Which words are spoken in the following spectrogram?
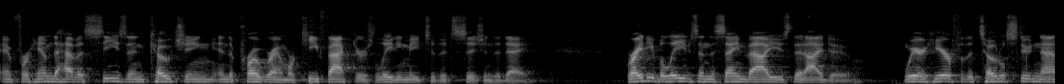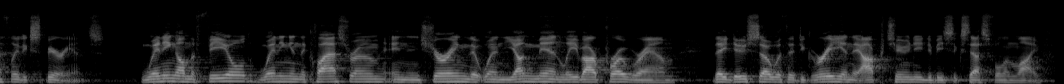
and for him to have a season coaching in the program were key factors leading me to the decision today. Brady believes in the same values that I do. We are here for the total student athlete experience, winning on the field, winning in the classroom, and ensuring that when young men leave our program, they do so with a degree and the opportunity to be successful in life.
